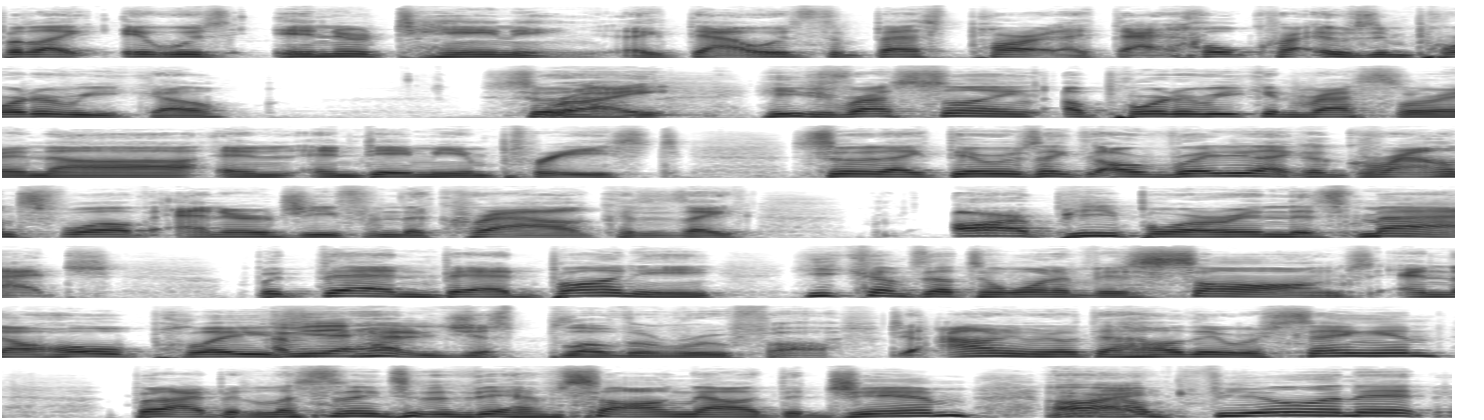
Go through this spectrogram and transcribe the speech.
but like it was entertaining. Like that was the best part. Like that whole crowd. It was in Puerto Rico. So Right. he's wrestling a Puerto Rican wrestler in uh in, in Damian Priest. So like there was like already like a groundswell of energy from the crowd because it's like our people are in this match. But then Bad Bunny, he comes out to one of his songs and the whole place I mean, that had to just blow the roof off. I don't even know what the hell they were singing, but I've been listening to the damn song now at the gym. All right. I'm feeling it.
